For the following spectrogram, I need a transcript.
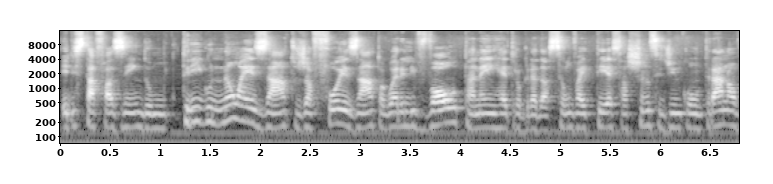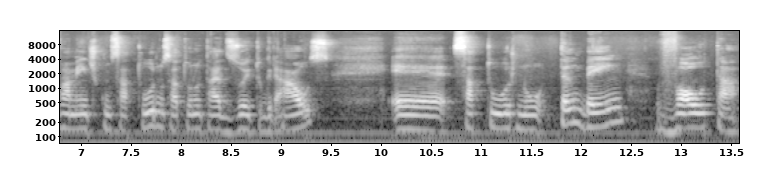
Ele está fazendo um trigo, não é exato, já foi exato, agora ele volta né, em retrogradação, vai ter essa chance de encontrar novamente com Saturno. Saturno está a 18 graus. É, Saturno também volta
